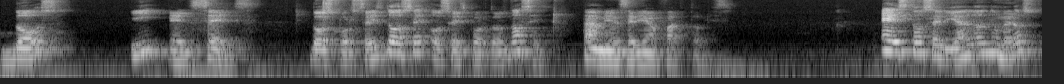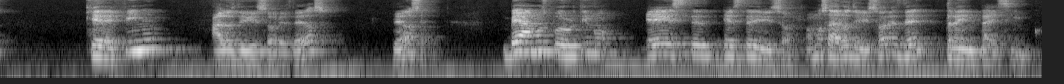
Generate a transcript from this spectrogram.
2 y el 6. 2 por 6, 12 o 6 por 2, 12. También serían factores. Estos serían los números que definen a los divisores de 12. De 12. Veamos por último este, este divisor. Vamos a ver los divisores del 35.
